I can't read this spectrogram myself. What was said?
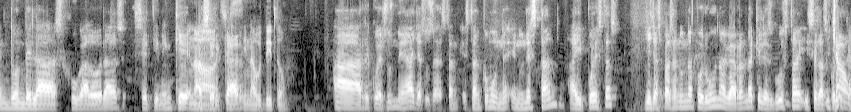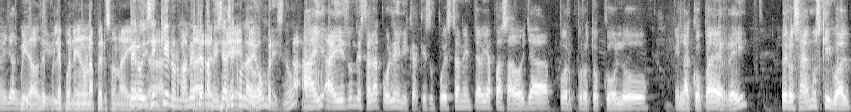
en donde las jugadoras se tienen que No, acercar es inaudito. a recoger sus medallas, o sea, están, están como un- en un stand ahí puestas y ellas pasan una por una, agarran la que les gusta y se las Y chao. colocan ellas Cuidado, se- le ponen una persona ahí. Pero o dicen sea, que normalmente también se hace con la de hombres, ¿no? Ahí, ahí es donde está la polémica, que supuestamente había pasado ya por protocolo en la Copa de Rey, pero sabemos que igual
